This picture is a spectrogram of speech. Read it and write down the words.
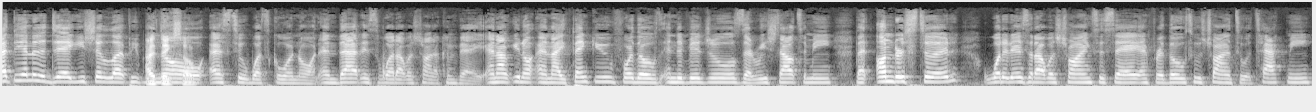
At the end of the day, you should let people I know so. as to what's going on, and that is what I was trying to convey. And I, you know, and I thank you for those individuals that reached out to me that understood what it is that I was trying to say, and for those who's trying to attack me,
